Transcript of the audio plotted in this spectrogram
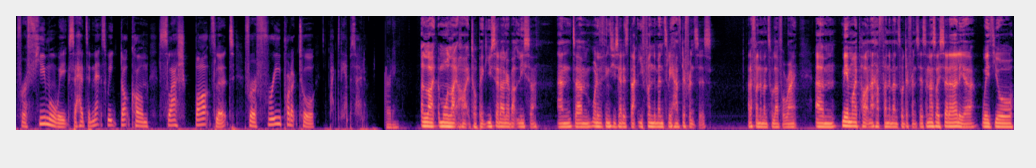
for a few more weeks. So head to netsuite.com slash Bartlett for a free product tour. Back to the episode. hurting. a light, a more light-hearted topic. You said earlier about Lisa, and um, one of the things you said is that you fundamentally have differences at a fundamental level, right? Um, me and my partner have fundamental differences, and as I said earlier, with your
